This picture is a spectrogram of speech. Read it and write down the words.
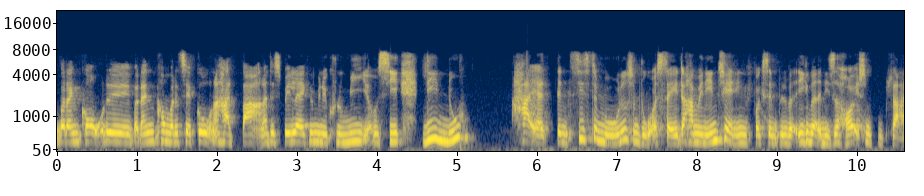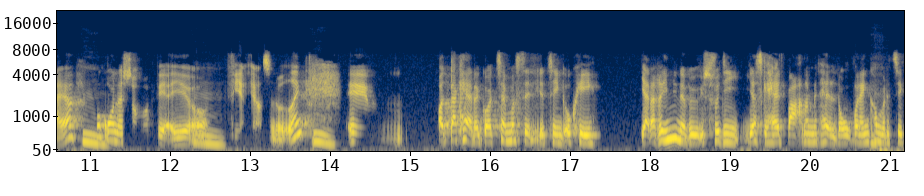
hvordan går det, hvordan kommer det til at gå, når jeg har et barn, og det spiller ikke med min økonomi, og at sige, lige nu, har jeg den sidste måned, som du også sagde, der har min indtjening for eksempel ikke været lige så høj, som den plejer, mm. på grund af sommerferie og mm. ferie og sådan noget. Ikke? Mm. Øhm, og der kan jeg da godt tage mig selv i at tænke, okay, jeg er da rimelig nervøs, fordi jeg skal have et barn om et halvt år. Hvordan kommer det til?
